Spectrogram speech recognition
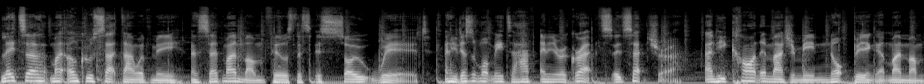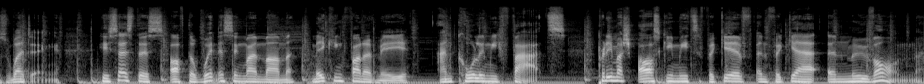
Later, my uncle sat down with me and said my mum feels this is so weird, and he doesn't want me to have any regrets, etc. And he can't imagine me not being at my mum's wedding. He says this after witnessing my mum making fun of me and calling me fat pretty much asking me to forgive and forget and move on.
